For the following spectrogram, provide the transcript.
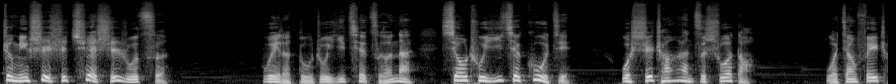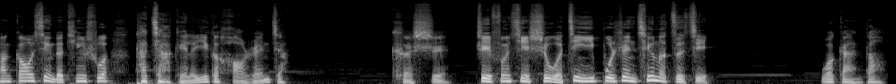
证明事实确实如此。为了堵住一切责难，消除一切顾忌，我时常暗自说道：“我将非常高兴的听说她嫁给了一个好人家。”可是这封信使我进一步认清了自己。我感到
